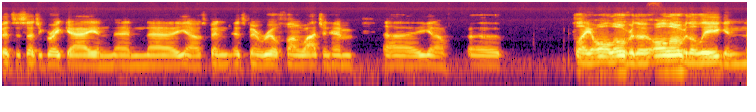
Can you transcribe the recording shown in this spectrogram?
Fitz is such a great guy, and and uh, you know, it's been it's been real fun watching him. Uh, you know, play all over the all over the league, and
